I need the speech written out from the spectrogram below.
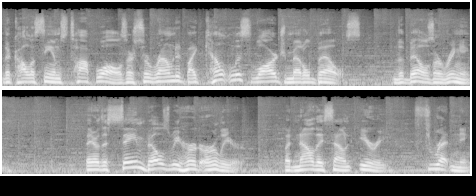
The Colosseum's top walls are surrounded by countless large metal bells. The bells are ringing. They are the same bells we heard earlier, but now they sound eerie, threatening.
